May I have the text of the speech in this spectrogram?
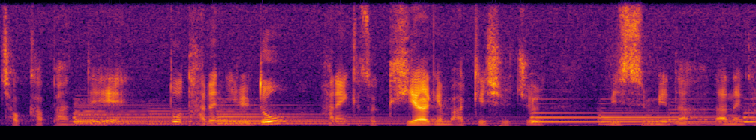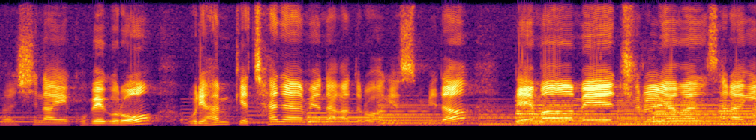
적합한 때에 또 다른 일도 하나님께서 귀하게 맡기실 줄 믿습니다. 라는 그런 신앙의 고백으로 우리 함께 찬양하며 나가도록 하겠습니다. 내 마음의 주를 향한 사랑이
